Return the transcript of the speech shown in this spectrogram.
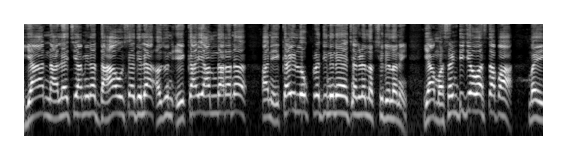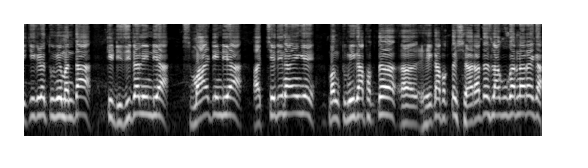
या नाल्याची आम्ही ना दहा औषध दिल्या. अजून एकाही आमदारानं आणि एकाही लोकप्रतिनिधीने याच्याकडे लक्ष दिलं नाही. या मसंटीची अवस्था पहा. मग एकीकडे तुम्ही म्हणता की डिजिटल इंडिया स्मार्ट इंडिया अच्छे दिन आएंगे. मग तुम्ही का फक्त हे का फक्त शहरातच लागू करणार आहे का?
